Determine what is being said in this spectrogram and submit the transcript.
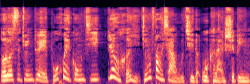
俄罗斯军队不会攻击任何已经放下武器的乌克兰士兵。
